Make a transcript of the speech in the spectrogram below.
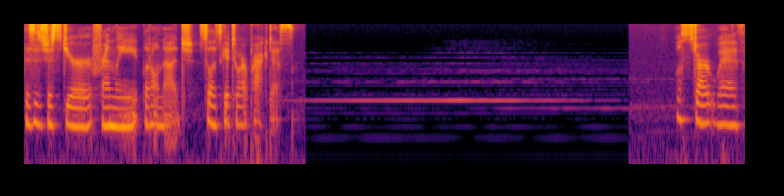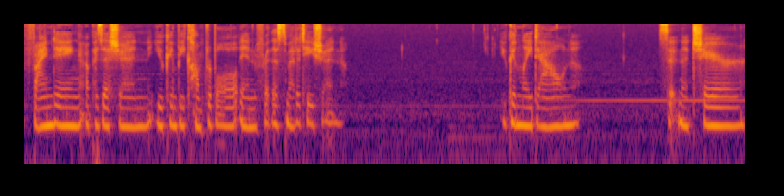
this is just your friendly little nudge. So, let's get to our practice. We'll start with finding a position you can be comfortable in for this meditation. You can lay down, sit in a chair,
